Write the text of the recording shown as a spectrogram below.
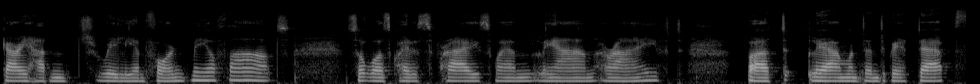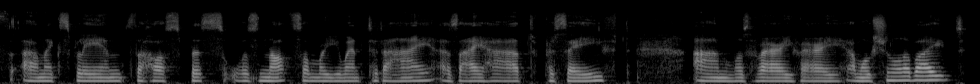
Gary hadn't really informed me of that, so it was quite a surprise when Leanne arrived. But Leanne went into great depth and explained the hospice was not somewhere you went to die, as I had perceived, and was very, very emotional about.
